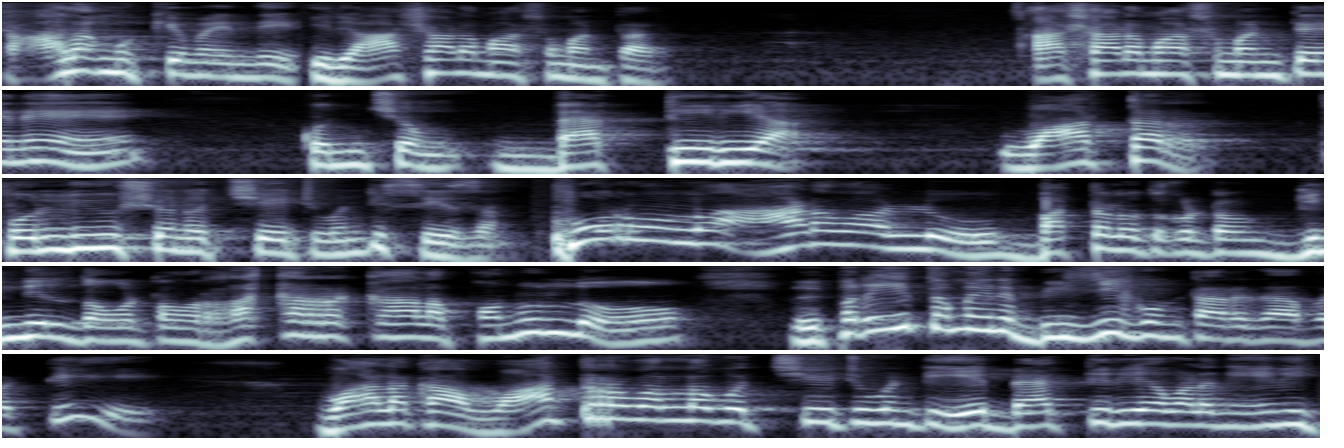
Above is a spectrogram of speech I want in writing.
చాలా ముఖ్యమైనది ఇది ఆషాఢ మాసం అంటారు. ఆషాఢ మాసం అంటేనే కొంచెం బ్యాక్టీరియా వాటర్ పొల్యూషన్ వచ్చేటువంటి సీజన్. పూర్వంలో ఆడవాళ్ళు బట్టలు ఉతకటం గిన్నెలు తవ్వటం రకరకాల పనుల్లో విపరీతమైన బిజీగా ఉంటారు కాబట్టి వాళ్ళకి ఆ వాటర్ వల్ల వచ్చేటువంటి ఏ బ్యాక్టీరియా వాళ్ళని ఏమీ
